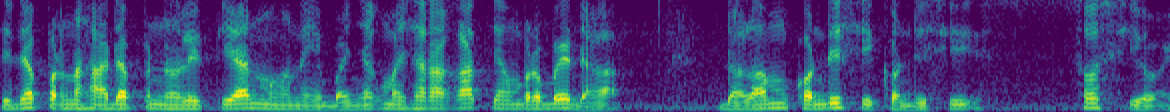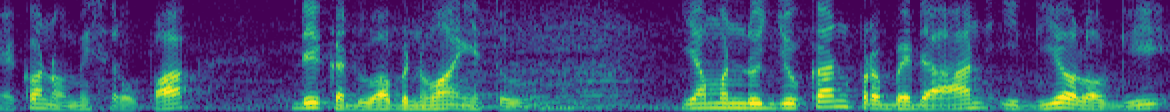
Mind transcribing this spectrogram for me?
Tidak pernah ada penelitian mengenai banyak masyarakat yang berbeda dalam kondisi-kondisi sosioekonomi serupa di kedua benua itu, yang menunjukkan perbedaan ideologi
